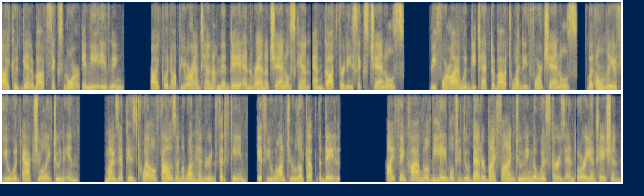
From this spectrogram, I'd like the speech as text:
I could get about six more in the evening. I put up your antenna midday and ran a channel scan and got 36 channels. Before I would detect about 24 channels, but only if you would actually tune in. My zip is 12,115, if you want to look up the data. I think I will be able to do better by fine tuning the whiskers and orientation.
